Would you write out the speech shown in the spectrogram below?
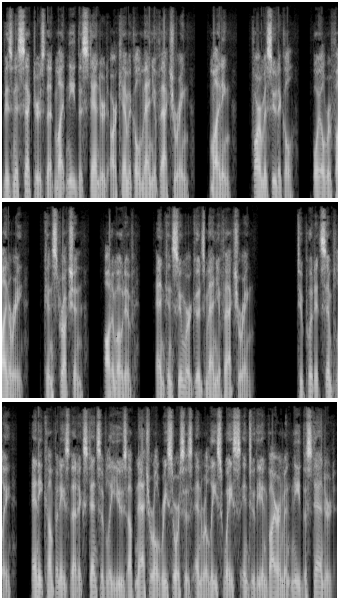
Business sectors that might need this standard are chemical manufacturing, mining, pharmaceutical, oil refinery, construction, automotive, and consumer goods manufacturing. To put it simply, any companies that extensively use up natural resources and release wastes into the environment need the standard.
